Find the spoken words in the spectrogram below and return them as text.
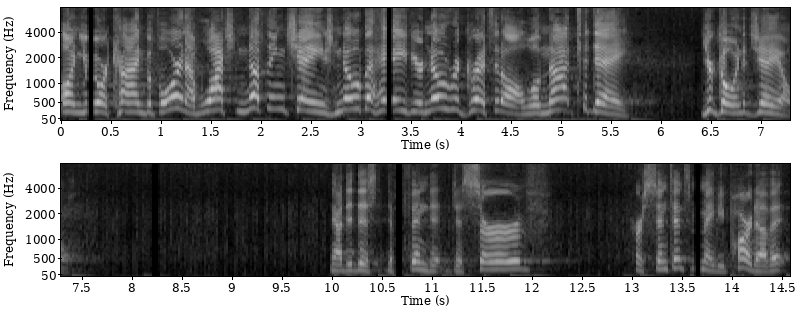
on your kind before, and I've watched nothing change, no behavior, no regrets at all. Well, not today. You're going to jail. Now, did this defendant deserve her sentence? Maybe part of it,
